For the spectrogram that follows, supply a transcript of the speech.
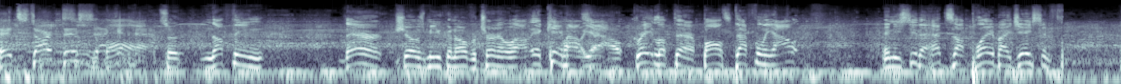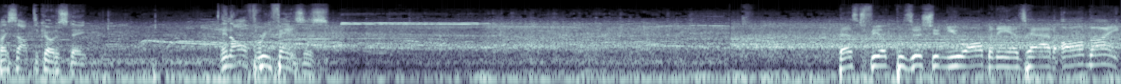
and start this second ball. half. So nothing there shows me you can overturn it. Well, it came out, yeah. out. Great look there. Ball's definitely out. And you see the heads up play by Jason by South Dakota State. In all three phases. Best field position U Albany has had all night.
